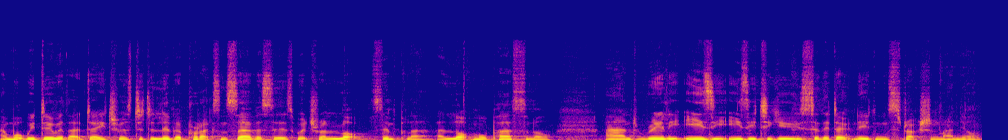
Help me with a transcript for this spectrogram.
And what we do with that data is to deliver products and services which are a lot simpler, a lot more personal, and really easy, easy to use so they don't need an instruction manual.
